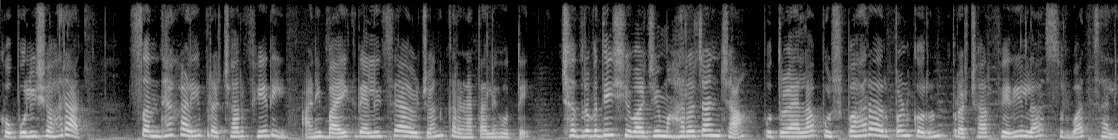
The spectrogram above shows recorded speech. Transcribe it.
खोपोली शहरात संध्याकाळी प्रचार फेरी आणि बाईक रॅलीचे आयोजन करण्यात आले होते. छत्रपती शिवाजी महाराजांच्या पुतळ्याला पुष्पहार अर्पण करून प्रचार फेरीला सुरुवात झाली.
